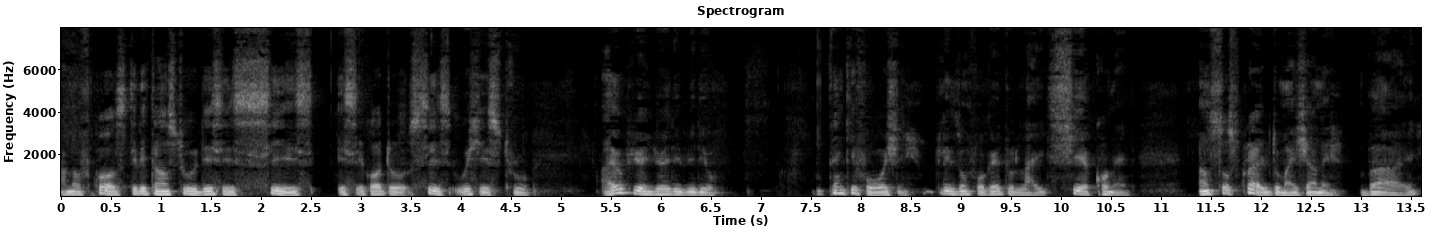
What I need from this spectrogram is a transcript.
And of course, 3 times 2, this is 6, is equal to 6, which is true. I hope you enjoyed the video. Thank you for watching. Please don't forget to like, share, comment, and subscribe to my channel. Bye.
